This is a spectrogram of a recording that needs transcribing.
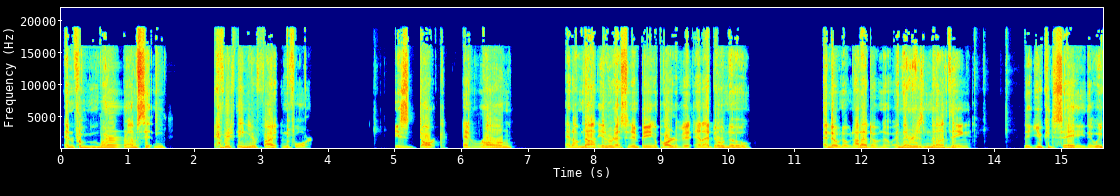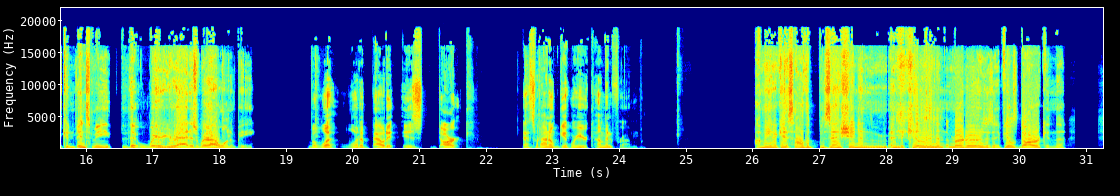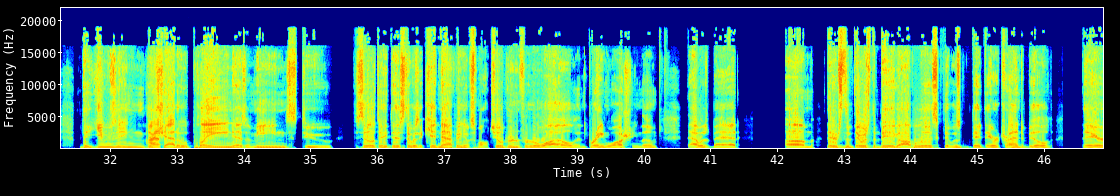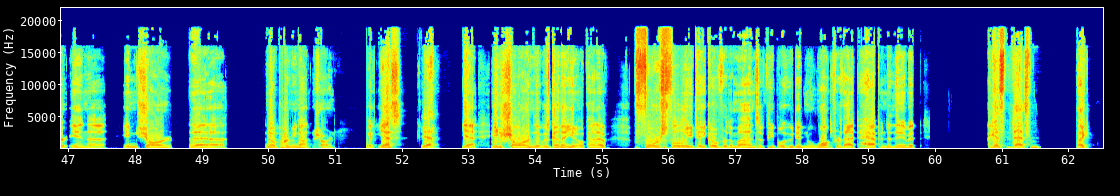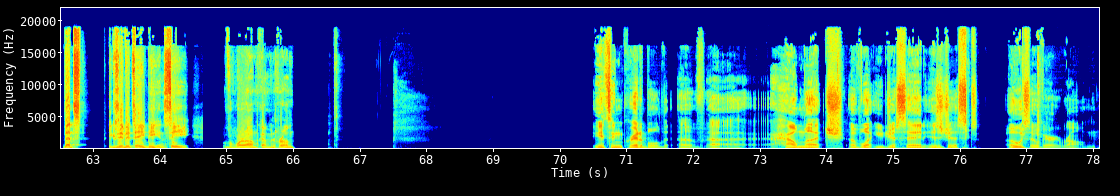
And from where I'm sitting, everything you're fighting for is dark and wrong, and I'm not interested in being a part of it. And I don't know. And no, no, not I don't know. And there is nothing that you could say that would convince me that where you're at is where I want to be. But what what about it is dark? That's what I don't get where you're coming from. I mean, I guess all the possession and the, and the killing and the murders, it feels dark and the the using the I- shadow plane as a means to facilitate this. There was a kidnapping of small children for a while and brainwashing them. That was bad. Um, there's the there was the big obelisk that was that they were trying to build there in uh in Sharn. That uh, no, pardon me, not Sharn. Wait, yes, Yeah. yeah, in Sharn that was gonna, you know, kind of forcefully take over the minds of people who didn't want for that to happen to them. It, I guess that's like that's exhibits A, B, and C where I'm coming from. It's incredible of uh, how much of what you just said is just oh so very wrong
